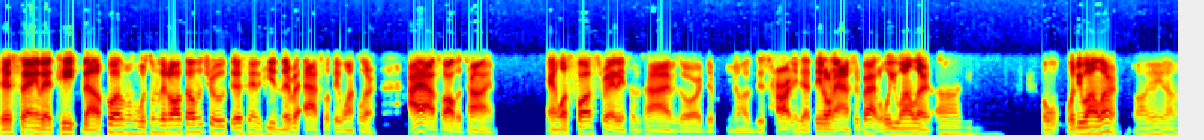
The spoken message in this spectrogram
They're saying that teach now, of course, with some that all tell the truth. They're saying he never asked what they want to learn. I ask all the time, and what's frustrating sometimes, or you know, disheartening, that they don't answer back. What do you want to learn? Uh, know, what do you want to learn? Oh, you know,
